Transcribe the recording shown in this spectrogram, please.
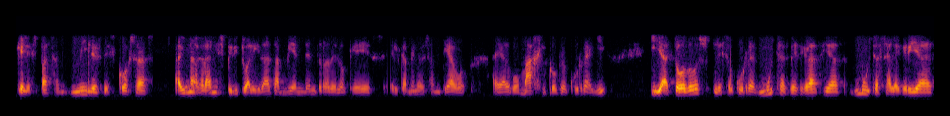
que les pasan miles de cosas. Hay una gran espiritualidad también dentro de lo que es el camino de Santiago. Hay algo mágico que ocurre allí. Y a todos les ocurren muchas desgracias, muchas alegrías,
